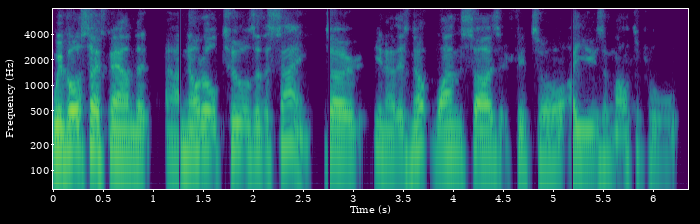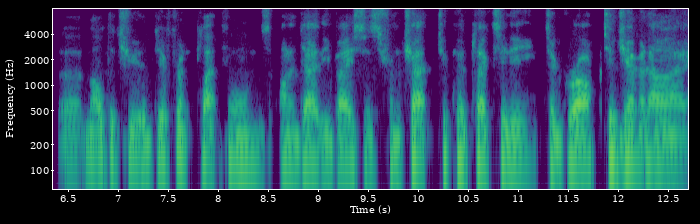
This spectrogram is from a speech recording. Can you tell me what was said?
we've also found that uh, not all tools are the same so you know there's not one size that fits all i use a multiple uh, multitude of different platforms on a daily basis from chat to perplexity to grok to gemini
